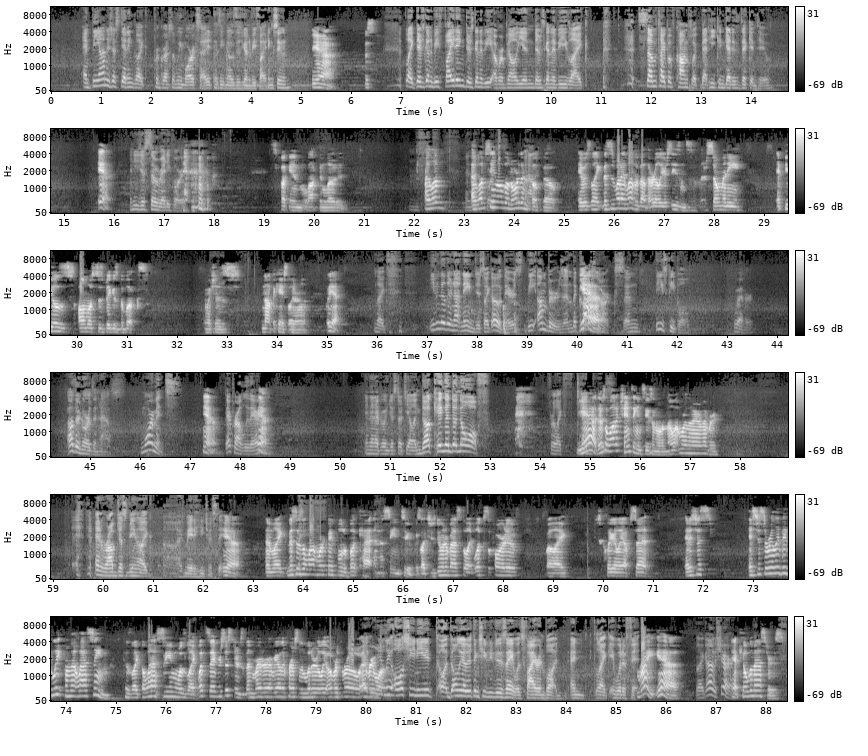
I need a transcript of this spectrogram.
And Theon is just getting like progressively more excited because he knows there's going to be fighting soon. Yeah, just Like, there's going to be fighting. There's going to be a rebellion. There's going to be like some type of conflict that he can get his dick into, yeah. and he's just so ready for it. it's fucking locked and loaded. I love I love of seeing all the northern Wow. folk though. It was like this is what I love about the earlier seasons. There's so many. It feels almost as big as the books, which is not the case later on. But yeah, like even though they're not named, just like oh, there's the Umbers and the Yeah. And these people, whoever, other Northern House, Mormonts, Yeah, they're probably there. yeah. And then everyone just starts yelling, "The King in the North!" for like 10 Yeah, there's a lot of chanting in season one, a lot more than I remembered. and Robb just being like, oh, "I've made a huge mistake." Yeah. And like this is a lot more faithful to Book Cat in this scene too, because like she's doing her best to like look supportive, but like she's clearly upset. And it's just it's just a really big leap from that last scene. Because like the last scene was like, let's save your sisters and then murder every other person and literally overthrow Like, everyone. Really, all she needed, uh, the only other thing she needed to say was "fire and blood," and like it would have fit. Right, yeah. Like, oh sure. Yeah, kill the masters.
